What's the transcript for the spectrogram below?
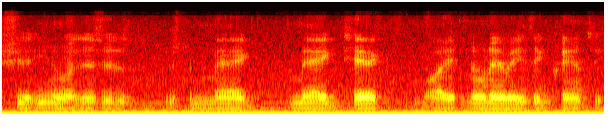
shit. You know what this is? Just a mag mag tech light. Don't have anything fancy.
